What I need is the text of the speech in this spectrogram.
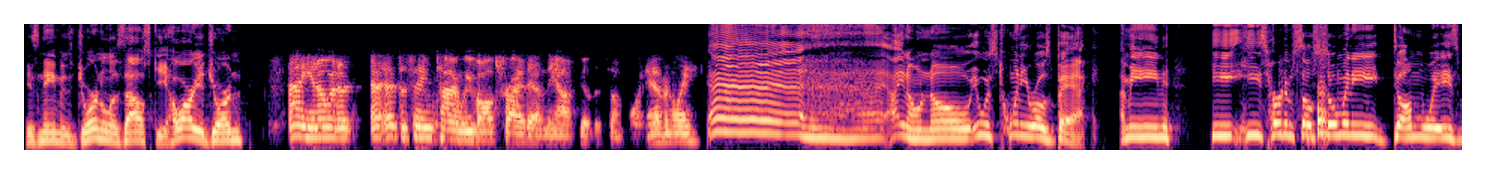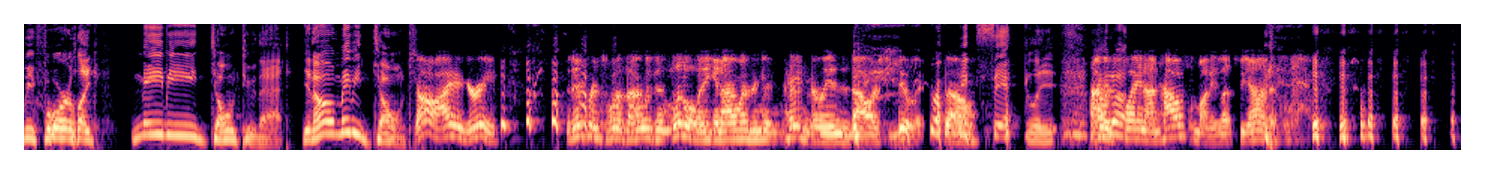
His name is Jordan Lazowski. How are you, Jordan? Uh, you know what? At, at, the same time, we've all tried that in the outfield at some point, haven't we? Eh, I don't know. It was 20 rows back. I mean, he he's hurt himself so many dumb ways before. Like, maybe don't do that. You know, maybe don't. No, I agree. the difference was I was in Little League and I wasn't getting paid millions of dollars to do it. right, so exactly. I was I playing on house money, let's be honest.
